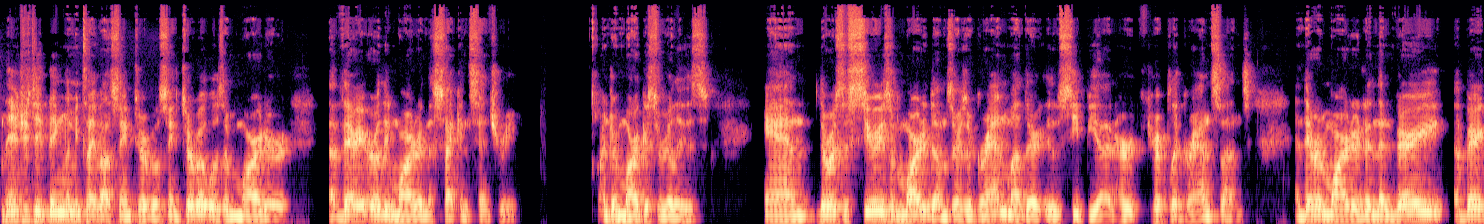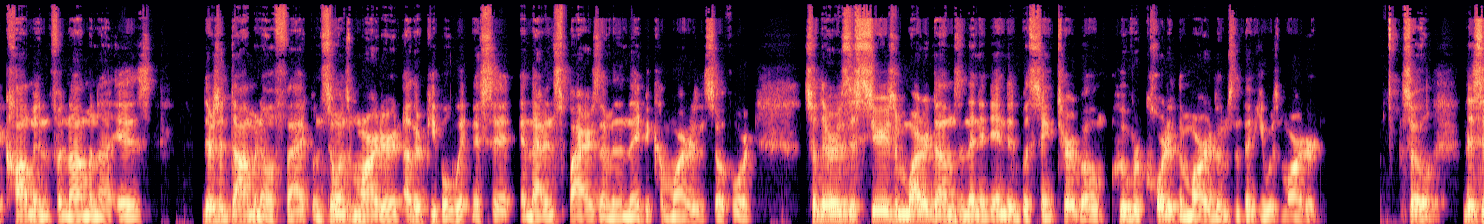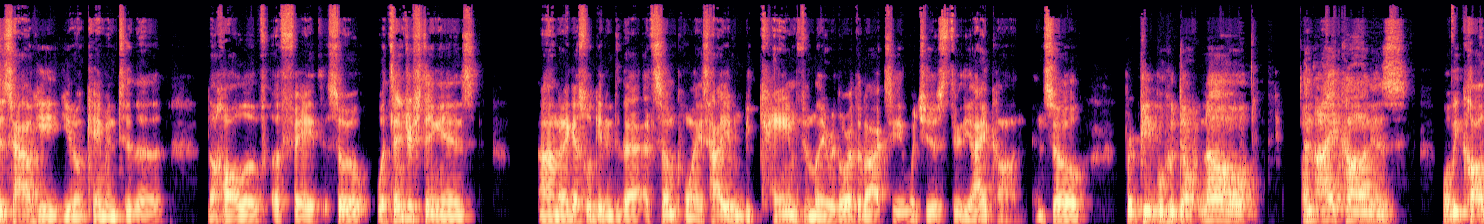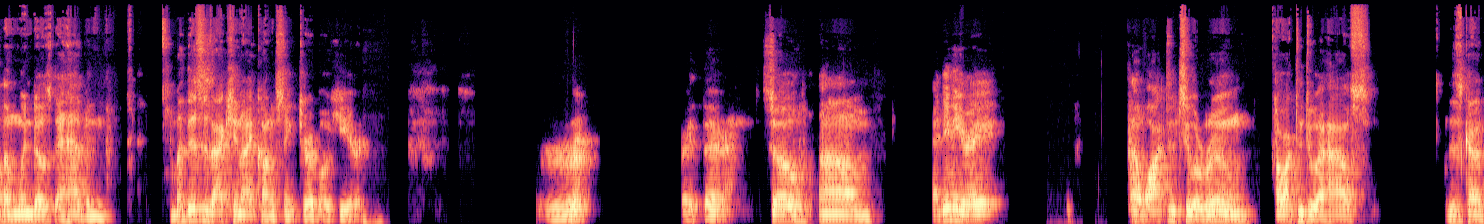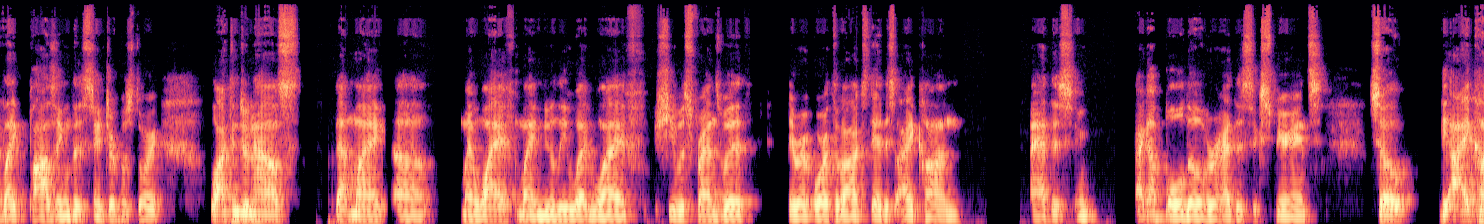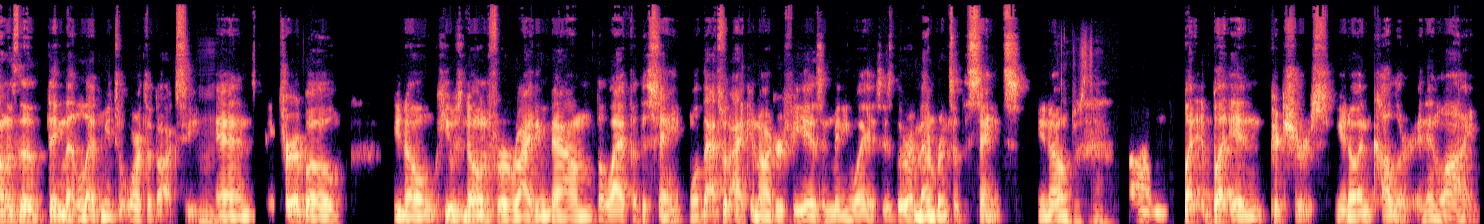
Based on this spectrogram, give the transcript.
the interesting thing, let me tell you about Saint Turbo. Saint Turbo was a martyr, a very early martyr in the second century under Marcus Aurelius. And there was a series of martyrdoms. There's a grandmother, Eusebia, and her triplet grandsons, and they were martyred. And then very a very common phenomena is there's a domino effect. When someone's martyred, other people witness it, and that inspires them, and then they become martyrs and so forth. So there was this series of martyrdoms, and then it ended with Saint Turbo, who recorded the martyrdoms, and then he was martyred. So this is how he, you know, came into the the hall of, of faith. So what's interesting is um, and I guess we'll get into that at some point, is how I even became familiar with Orthodoxy, which is through the icon. And so, for people who don't know, an icon is what we call them windows to heaven, but this is actually an icon of St. Turbo here. Right there. So, um, at any rate, I walked into a room, I walked into a house. This is kind of like pausing the St. Turbo story. Walked into a house that my uh, my wife, my newlywed wife, she was friends with. They were Orthodox. They had this icon. I had this. I got bowled over. Had this experience. So the icon is the thing that led me to Orthodoxy. Hmm. And Turbo, you know, he was known for writing down the life of the saint. Well, that's what iconography is in many ways: is the remembrance of the saints. You know, interesting. Um, but but in pictures, you know, in color and in line.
